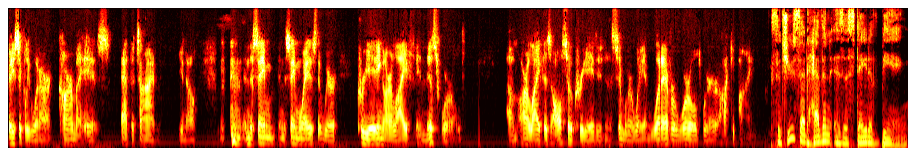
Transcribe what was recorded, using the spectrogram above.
basically what our karma is at the time. You know, in the same in the same ways that we're creating our life in this world, um, our life is also created in a similar way in whatever world we're occupying. Since you said heaven is a state of being,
